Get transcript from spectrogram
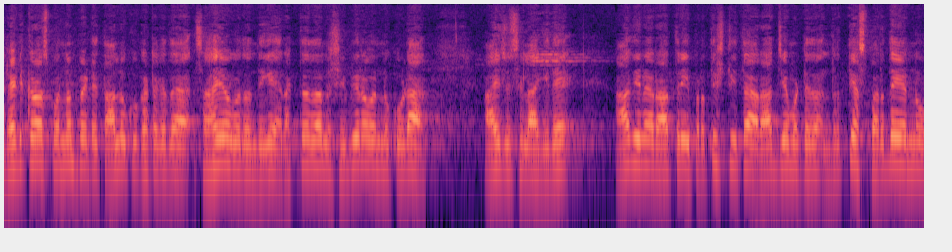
ರೆಡ್ ಕ್ರಾಸ್ ಪೊನ್ನಂಪೇಟೆ ತಾಲೂಕು ಘಟಕದ ಸಹಯೋಗದೊಂದಿಗೆ ರಕ್ತದಾನ ಶಿಬಿರವನ್ನು ಕೂಡ ಆಯೋಜಿಸಲಾಗಿದೆ. ಆ ದಿನ ರಾತ್ರಿ ಪ್ರತಿಷ್ಠಿತ ರಾಜ್ಯ ಮಟ್ಟದ ನೃತ್ಯ ಸ್ಪರ್ಧೆಯನ್ನು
